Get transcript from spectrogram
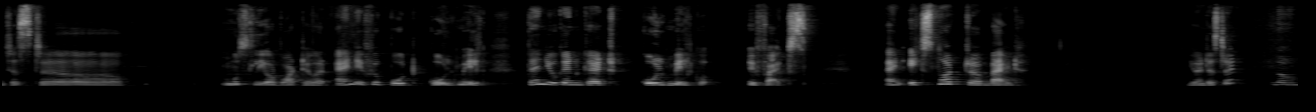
just uh, muesli or whatever and if you put cold milk then you can get cold milk effects. And it's not uh, bad. You understand? No.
